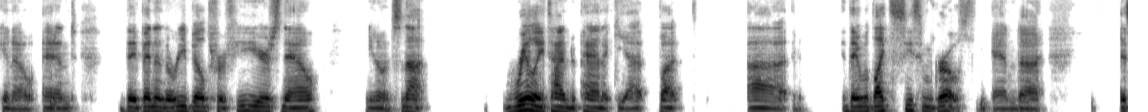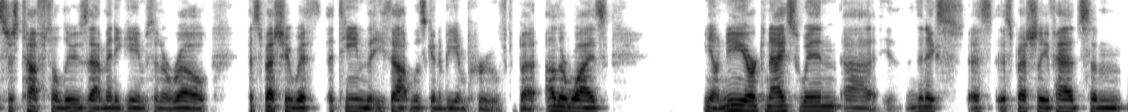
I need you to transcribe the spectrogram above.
you know, and they've been in the rebuild for a few years now. You know, it's not really time to panic yet, but uh, they would like to see some growth. And uh, it's just tough to lose that many games in a row, especially with a team that you thought was going to be improved. But otherwise, you know, New York, nice win. Uh, the Knicks, especially, have had some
